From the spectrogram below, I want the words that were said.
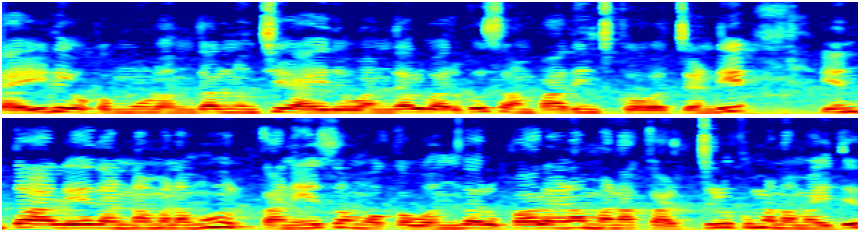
డైలీ ఒక మూడు వందల నుంచి ఐదు వందల వరకు సంపాదించుకోవచ్చండి. ఎంత లేదన్నా మనము కనీసం ఒక వంద రూపాయలైనా మన ఖర్చులకు మనమైతే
